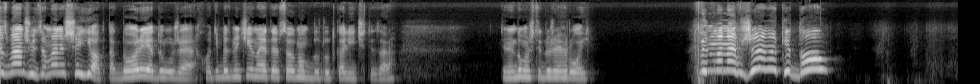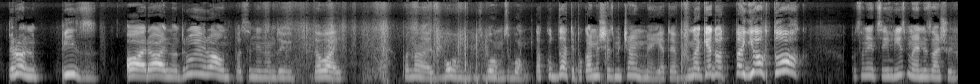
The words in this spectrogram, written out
не зменшується, в мене ще як так. Догори, друже. Хоч і без мечів, але я тебе все одно буду тут калічити зараз. Ти не думаєш, ти дуже герой. Він мене вже накидав. Ти реально піз. А, реально, другий раунд, пацани, нам дають. Давай. Панає, з Богом, з Богом, з Богом. Та куди ти? Поки ми ще з мечами, я тебе буду накидувати. Та як так? Пацани, цей грізма, я не знаю, що він.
